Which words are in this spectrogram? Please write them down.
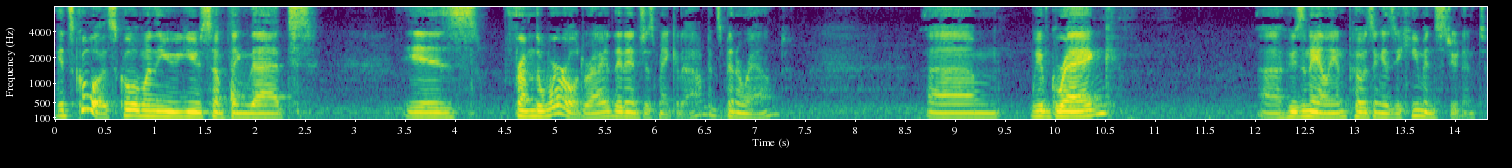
it's cool. It's cool when you use something that is from the world, right? They didn't just make it up. It's been around. Um, we have Greg, uh, who's an alien posing as a human student.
